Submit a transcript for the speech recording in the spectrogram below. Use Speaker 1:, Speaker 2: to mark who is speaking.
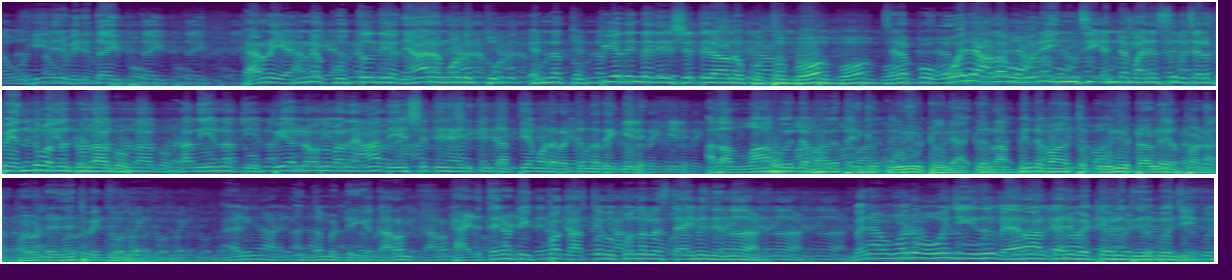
Speaker 1: തൗഹീദിന് വിരുദ്ധായി പോകും. കാരണം എന്നെ കുത്തുന്ന ഞാൻ അങ്ങോട്ട് എന്നെ തുപ്പിയതിന്റെ ദേഷ്യത്തിലാണ് കുത്തുമ്പോ ചിലപ്പോ ഒരളവ് ഒരു ഇഞ്ച് എന്റെ മനസ്സിൽ ചിലപ്പോ എന്ത് വന്നിട്ടുണ്ടാകും എടാ നീ എന്നെ തുപ്പിയല്ലോ എന്ന് പറഞ്ഞ ആ ദേഷ്യത്തിനായിരിക്കും കത്തി അങ്ങോട്ട് ഇറക്കുന്നതെങ്കിൽ അത് അള്ളാഹുവിന്റെ ഭാഗത്ത് എനിക്ക് കൂലി കിട്ടൂല ഇത് റബ്ബിന്റെ ഭാഗത്ത് കൂലി കിട്ടാനുള്ള ഏർപ്പാടാണ് അതുകൊണ്ട് എഴുന്നേറ്റ് വെക്കുമെന്ന് പറഞ്ഞു അയാളിങ്ങനെ അന്തം വിട്ടിരിക്കുക കാരണം കഴുത്തിലോട്ട് ഇപ്പൊ കത്തി വെക്കുമെന്നുള്ള സ്റ്റൈലിൽ നിന്നതാണ് ഇവൻ അങ്ങോട്ട് പോവുകയും ചെയ്ത് വേറെ ആൾക്കാർ വെട്ടി അവനെ തീർക്കുകയും ചെയ്തു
